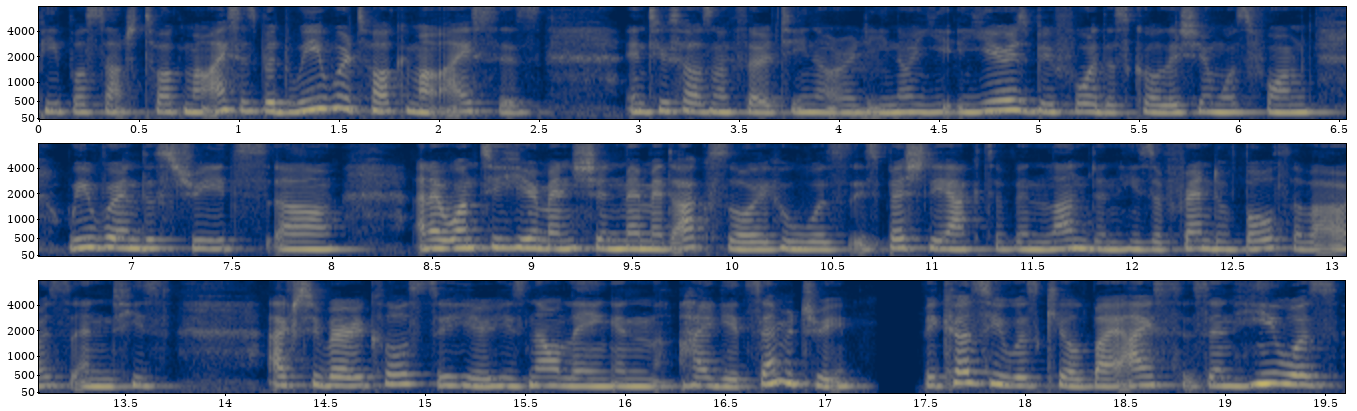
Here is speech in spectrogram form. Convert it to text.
people started talking about ISIS. But we were talking about ISIS in 2013 already, you know, years before this coalition was formed. We were in the streets. Uh, and I want to here mention Mehmet Aksoy, who was especially active in London. He's a friend of both of ours and he's actually very close to here. He's now laying in Highgate Cemetery because he was killed by ISIS. And he was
